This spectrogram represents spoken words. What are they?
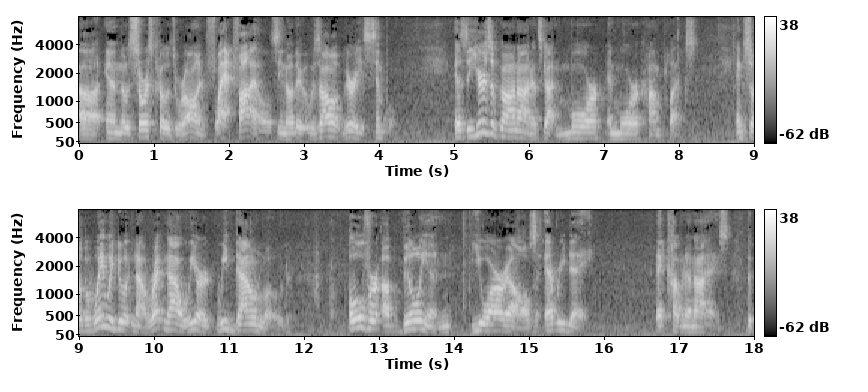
uh, and those source codes were all in flat files. You know, it was all very simple. As the years have gone on, it's gotten more and more complex. And so the way we do it now, right now we are we download over a billion URLs every day at Covenant Eyes. The,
